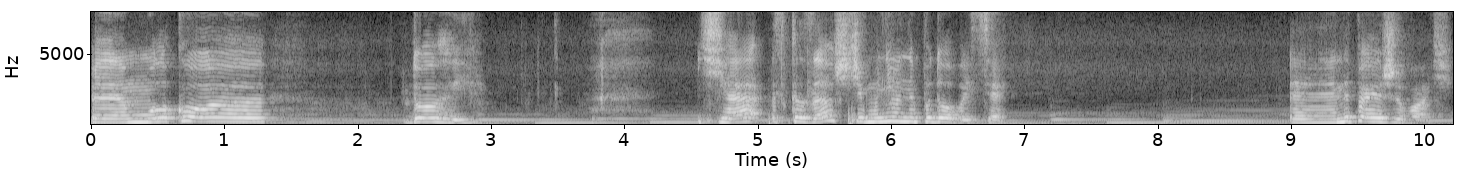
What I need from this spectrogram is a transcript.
Е, молоко. Е, дорогий. Я сказав, що мені не подобається. Е, не переживай.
